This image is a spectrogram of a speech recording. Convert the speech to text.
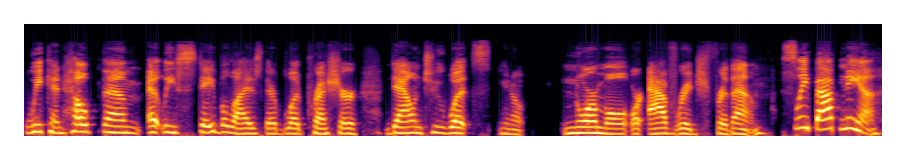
we can help them at least stabilize their blood pressure down to what's, you know, normal or average for them. Sleep apnea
